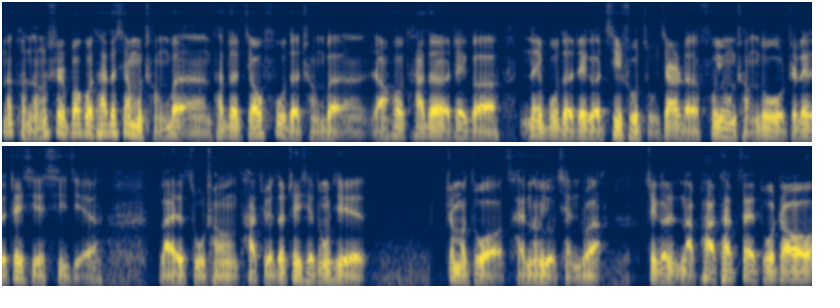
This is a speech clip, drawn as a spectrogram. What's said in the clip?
那可能是包括它的项目成本、它的交付的成本，然后它的这个内部的这个技术组件的复用程度之类的这些细节来组成。他觉得这些东西这么做才能有钱赚。这个哪怕他再多招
